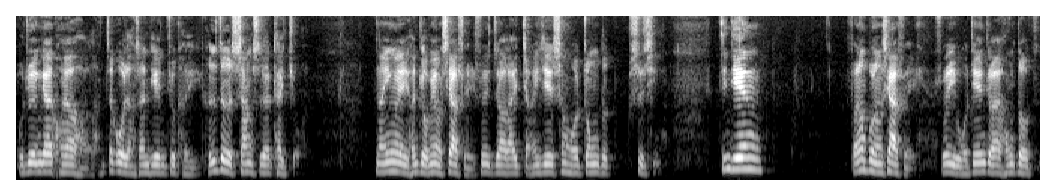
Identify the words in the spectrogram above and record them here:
我觉得应该快要好了，再过两三天就可以。可是这个伤实在太久了，那因为很久没有下水，所以只要来讲一些生活中的事情。今天反正不能下水。所以我今天就来烘豆子。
